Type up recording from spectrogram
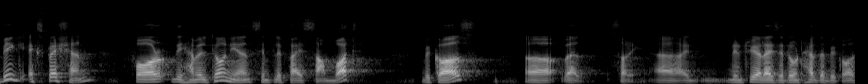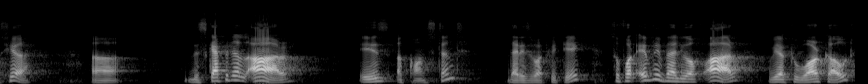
big expression for the Hamiltonian simplifies somewhat because uh, well sorry uh, I did not realize I do not have the because here. Uh, this capital R is a constant that is what we take. So, for every value of R we have to work out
